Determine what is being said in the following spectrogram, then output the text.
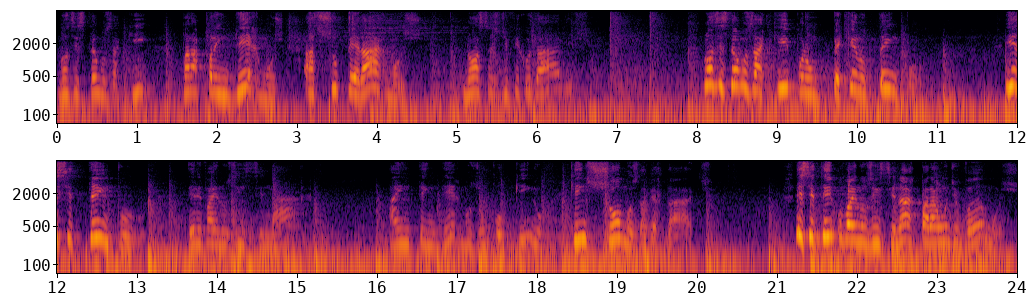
Nós estamos aqui para aprendermos a superarmos nossas dificuldades. Nós estamos aqui por um pequeno tempo. E esse tempo, ele vai nos ensinar a entendermos um pouquinho quem somos na verdade. Esse tempo vai nos ensinar para onde vamos.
